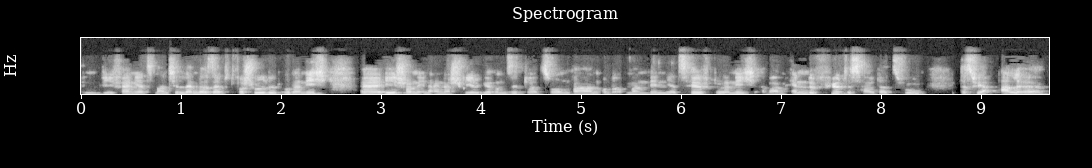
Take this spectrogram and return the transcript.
inwiefern jetzt manche Länder selbst verschuldet oder nicht, äh, eh schon in einer schwierigeren Situation waren und ob man denen jetzt hilft oder nicht. Aber am Ende führt es halt dazu, dass wir alle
